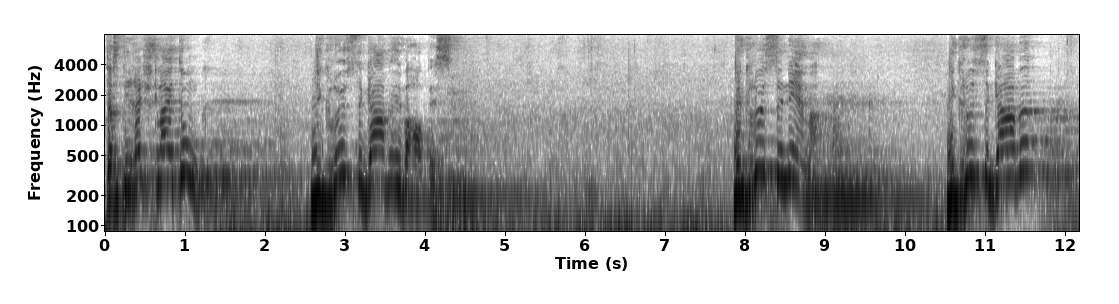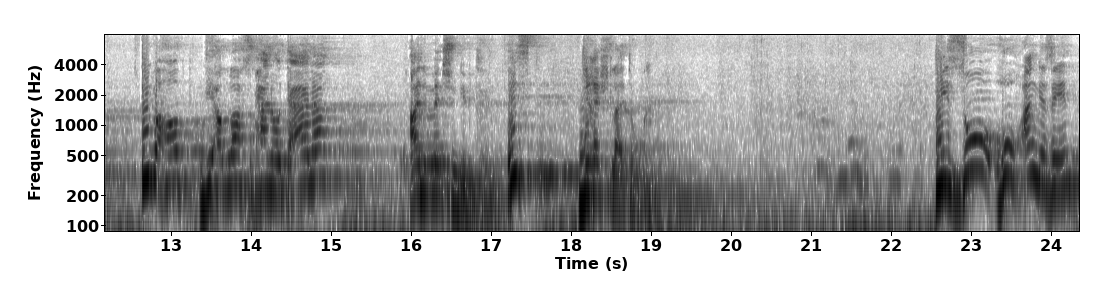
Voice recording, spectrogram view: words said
dass die Rechtsleitung die größte Gabe überhaupt ist. Die größte Ni'ma, die größte Gabe überhaupt, die Allah subhanahu wa ta'ala einem Menschen gibt, ist die Rechtsleitung. Die ist so hoch angesehen,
